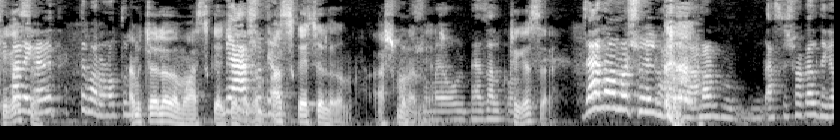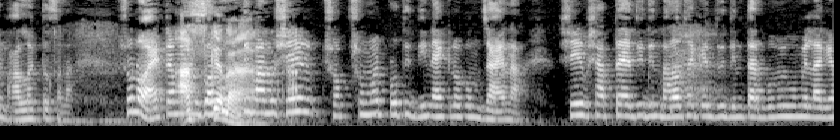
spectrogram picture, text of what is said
ঠিক আছে? তুমি। আমি চলে যাব আজকে চলে যাব আজকে চলে যাব আসব না ঠিক আছে? জানো আমার শরীর ভালো আমার আজকে সকাল থেকে ভালো লাগতেছে না। শোনো একটা মানুষ মানুষের সব সময় প্রতিদিন একরকম যায় না। সে সপ্তাহে দুই দিন ভালো থাকে দুই দিন তার বমি বমি লাগে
